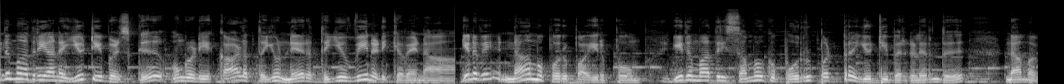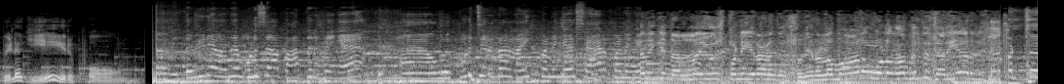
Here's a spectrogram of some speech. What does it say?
இது மாதிரியான யூடியூபர்ஸ்க்கு உங்களுடைய காலத்தையும் நேரத்தையும் வீணடிக்க வேணாம். எனவே நாம பொறுப்பா இருப்போம் இது மாதிரி சமூக பொறுப்பற்ற யூடியூபர்கள் இருந்து நாம விலகியே இருப்போம். இந்த வீடியோ வந்து முழுசா பார்த்துருப்பீங்க. உங்களுக்கு பிடிச்சிருந்தா லைக் பண்ணுங்க ஷேர் பண்ணுங்க. நல்லா யூஸ் பண்ணிக்கிறானுங்க. சுயநலமான உலகங்கிறது சரியா இருக்கு. பட்டு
